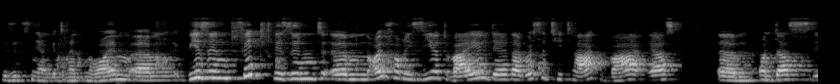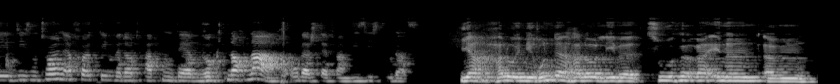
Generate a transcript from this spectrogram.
Wir sitzen ja in getrennten Räumen. Ähm, wir sind fit, wir sind ähm, euphorisiert, weil der Diversity-Tag war erst ähm, und das, diesen tollen Erfolg, den wir dort hatten, der wirkt noch nach. Oder Stefan, wie siehst du das? Ja, hallo in die Runde, hallo liebe ZuhörerInnen. Ähm,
